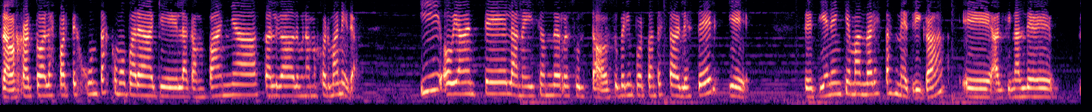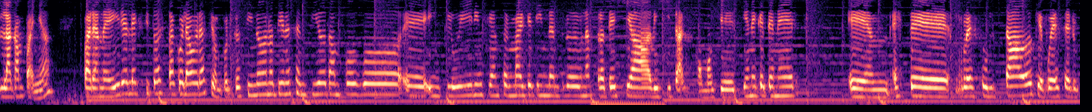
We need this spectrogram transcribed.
trabajar todas las partes juntas como para que la campaña salga de una mejor manera. Y obviamente la medición de resultados. Es súper importante establecer que se tienen que mandar estas métricas eh, al final de la campaña para medir el éxito de esta colaboración, porque si no, no tiene sentido tampoco eh, incluir influencer marketing dentro de una estrategia digital, como que tiene que tener eh, este resultado que puede ser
